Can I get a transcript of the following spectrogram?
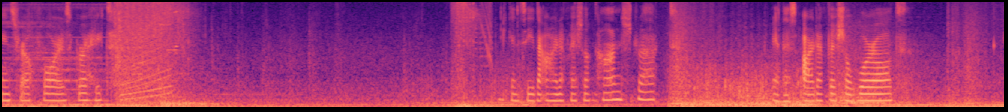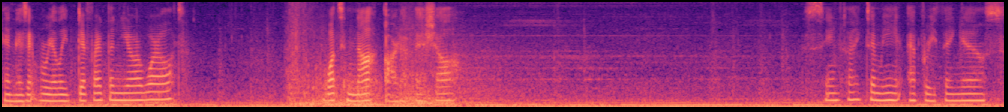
Saints Row 4 is great. You can see the artificial construct in this artificial world. And is it really different than your world? What's not artificial? Seems like to me everything is.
